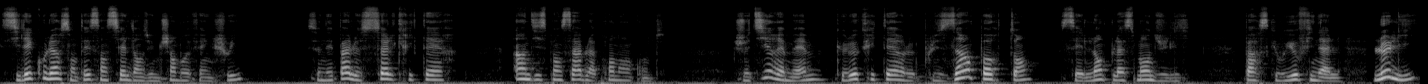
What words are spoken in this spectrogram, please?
Si les couleurs sont essentielles dans une chambre feng shui, ce n'est pas le seul critère indispensable à prendre en compte. Je dirais même que le critère le plus important, c'est l'emplacement du lit. Parce que oui, au final, le lit,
